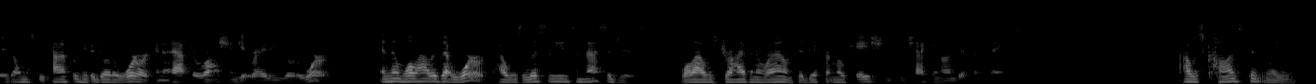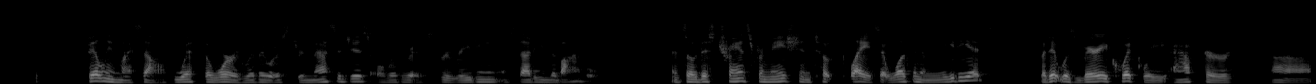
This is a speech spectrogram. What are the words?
it'd almost be time for me to go to work and I'd have to rush and get ready and go to work. And then while I was at work, I was listening to messages while I was driving around to different locations and checking on different things. I was constantly filling myself with the word, whether it was through messages or whether it was through reading and studying the Bible. And so this transformation took place. It wasn't immediate, but it was very quickly after uh,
